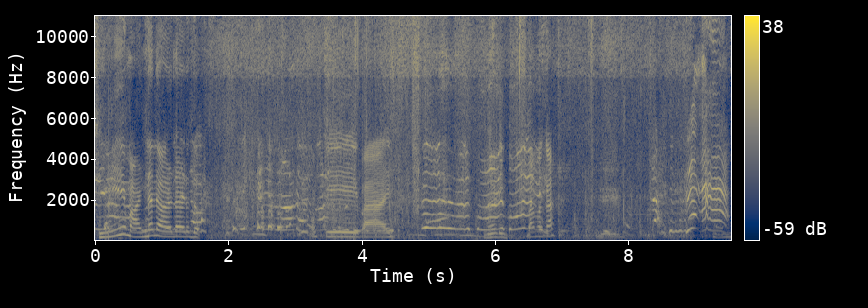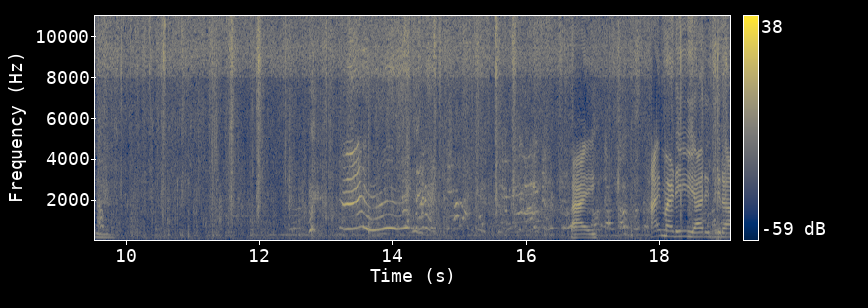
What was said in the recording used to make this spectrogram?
ಶೀ ಮಣ್ಣಲ್ಲಿ ಆಡಾಡುದು ಓಕೆ ಬಾಯ್ ನೋಡಿ ನಮಗ ಬಾಯ್ ಹಾಯ್ ಮಾಡಿ ಯಾರಿದ್ದೀರಾ?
